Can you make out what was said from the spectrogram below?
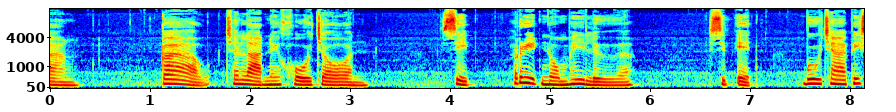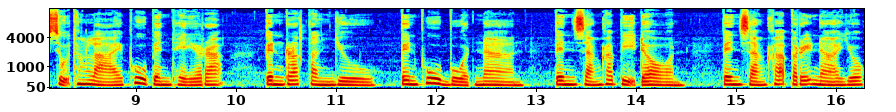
าง 9. ฉลาดในโคจร 10. รีดนมให้เหลือ 11. บูชาภิกษุทั้งหลายผู้เป็นเถระ เป็นรัตัญยู เป็นผู้บวชนาน เป็นสังฆบิดร เป็นสังฆปรินายก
